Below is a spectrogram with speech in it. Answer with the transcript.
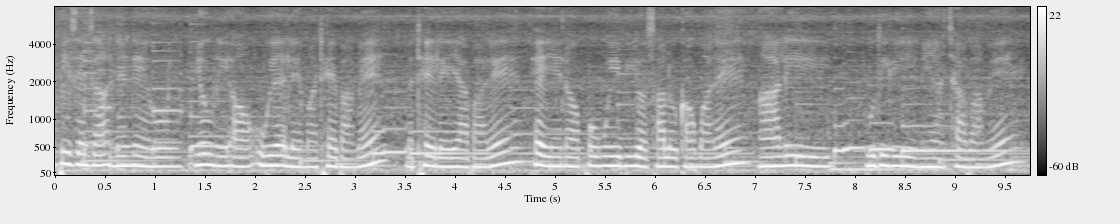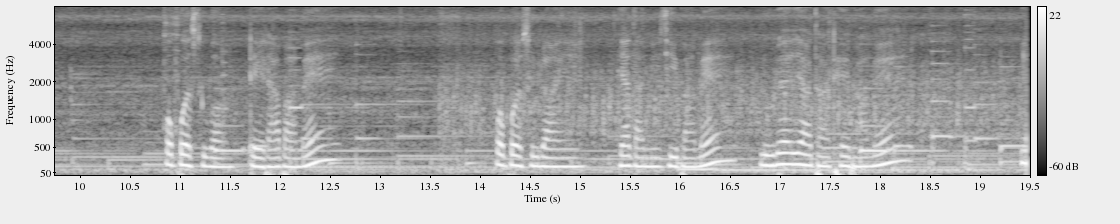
အပိစင်စားအနေငယ်ကိုမြုပ်နေအောင်ဦးရဲ့အလယ်မှာထည့်ပါမယ်။မထည့်လဲရပါတယ်။ထည့်ရင်တော့ပုံမွေးပြီးတော့စားလို့ကောင်းပါတယ်။ငါးလေးဘူးသီးလေးနေရာချပါမယ်။ ပေါ့ပွက်စုအောင်တည်ထားပါမယ်။ပေါ့ပွက်စုလိုက်ရင်ရတာမြည်ကြည့်ပါမယ်လူတဲ့ရတာထဲပါမယ်ရ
